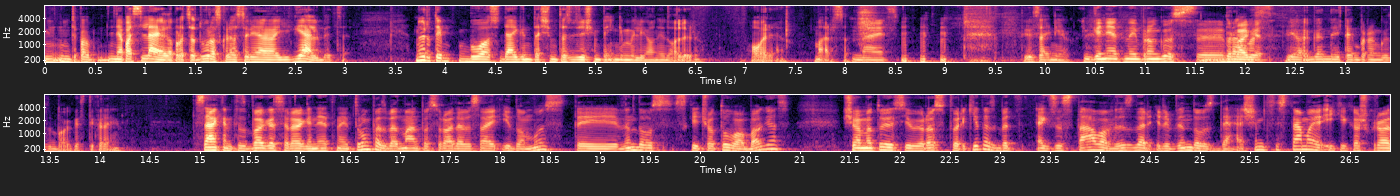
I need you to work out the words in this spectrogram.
nu, taip, nepasileido procedūros, kurias turėjo jį gelbėti. Nu ir taip buvo sudeginta 125 milijonai dolerių ore Marso. Nice. Tai visai nieko. Ganėtinai brangus, e, Brangus. bugas. Jo, ganai tai brangus bugas tikrai. Sekantis bugas yra ganėtinai trumpas, bet man pasirodė visai įdomus. Tai Windows skaičiuotuvo bugas. Šiuo metu jis jau yra sutvarkytas, bet egzistavo vis dar ir Windows 10 sistemoje iki kažkurio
